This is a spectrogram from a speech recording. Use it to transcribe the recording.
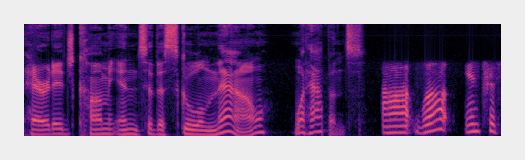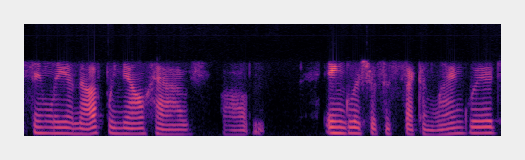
heritage come into the school now, what happens? Uh, well, interestingly enough, we now have um, English as a second language.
